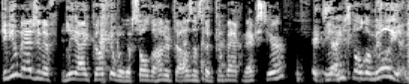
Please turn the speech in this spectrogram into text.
Can you imagine if Lee Iacocca would have sold a hundred thousand and said come back next year? Exactly. You know, he sold a million.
